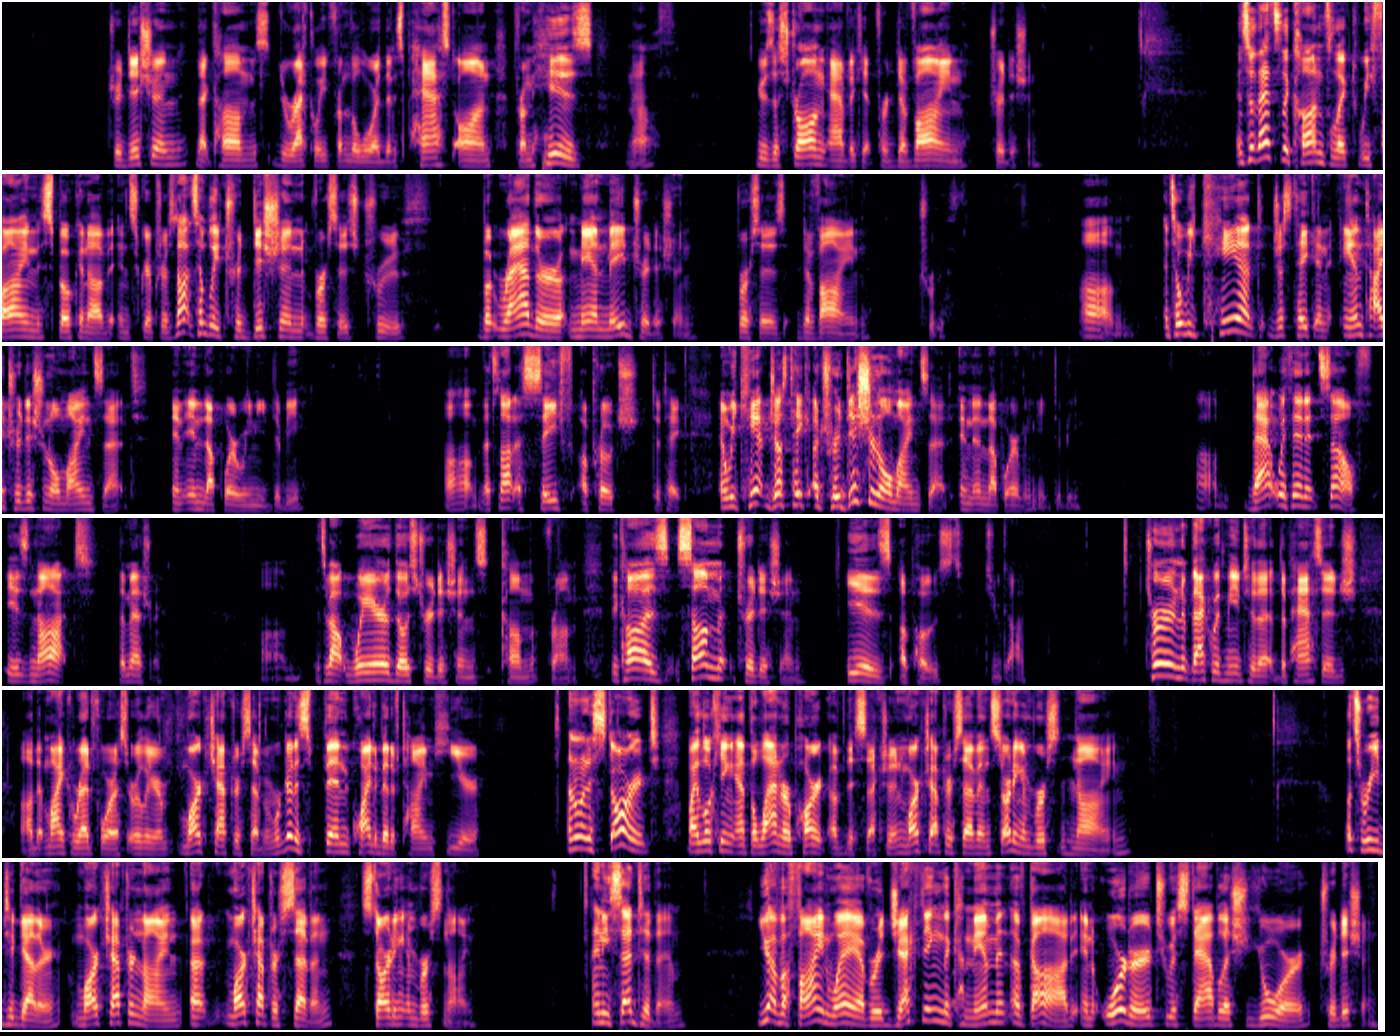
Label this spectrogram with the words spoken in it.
Tradition that comes directly from the Lord, that is passed on from his mouth. He was a strong advocate for divine tradition. And so that's the conflict we find spoken of in Scripture. It's not simply tradition versus truth, but rather man made tradition versus divine truth. Um, and so we can't just take an anti traditional mindset and end up where we need to be. Um, that's not a safe approach to take. And we can't just take a traditional mindset and end up where we need to be. Um, that within itself is not the measure. Um, it's about where those traditions come from. Because some tradition is opposed to God. Turn back with me to the, the passage uh, that Mike read for us earlier, Mark chapter 7. We're going to spend quite a bit of time here. And I want to start by looking at the latter part of this section, Mark chapter 7, starting in verse 9. Let's read together Mark chapter 9, uh, Mark chapter 7, starting in verse 9. And he said to them, You have a fine way of rejecting the commandment of God in order to establish your tradition.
